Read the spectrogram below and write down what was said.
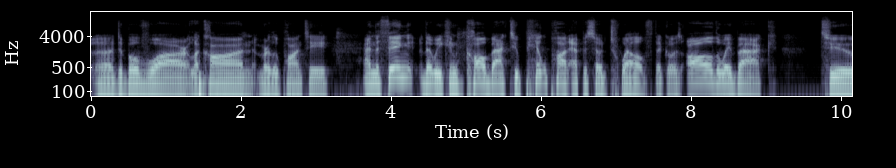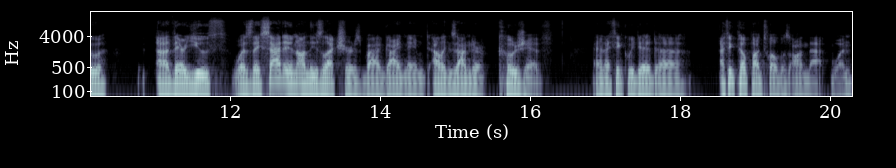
uh, de Beauvoir, Lacan, Merleau-Ponty. And the thing that we can call back to Pillpot episode 12 that goes all the way back to uh, their youth was they sat in on these lectures by a guy named Alexander Kojève. And I think we did, uh, I think Pillpod 12 was on that one,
